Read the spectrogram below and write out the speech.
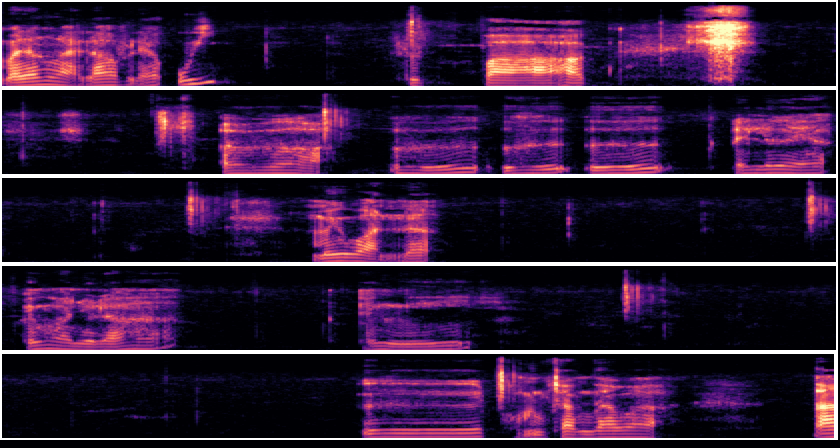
มาตั้งหลายรอบแล้ว อุ๊ย หลุดปาก เออ เออ เออ เออ เรื่อยๆฮะ ไม่หวั่นนะ ไม่หวั่นอยู่แล้วฮะ อย่างนี้เออผมจำได้ว่า ใต้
